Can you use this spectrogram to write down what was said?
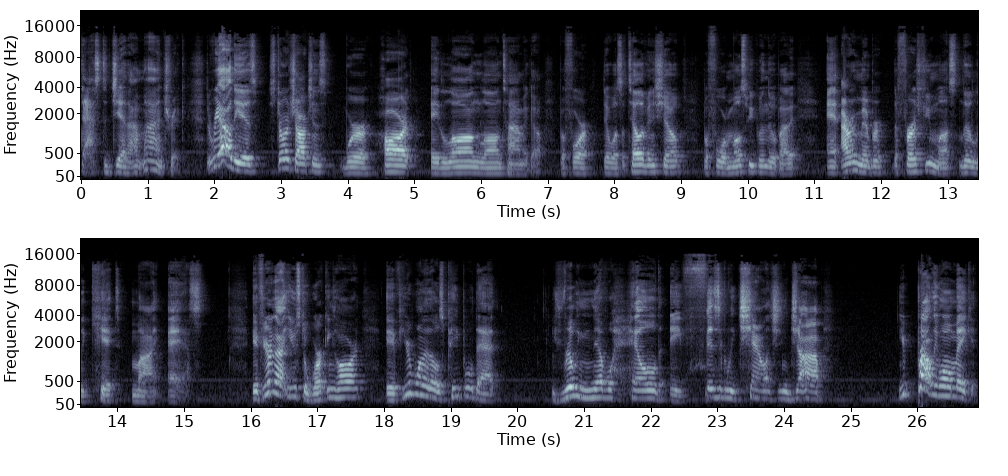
That's the Jedi mind trick. The reality is, storage auctions were hard a long, long time ago. Before there was a television show, before most people knew about it. And I remember the first few months literally kicked my ass. If you're not used to working hard, if you're one of those people that really never held a physically challenging job, you probably won't make it.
